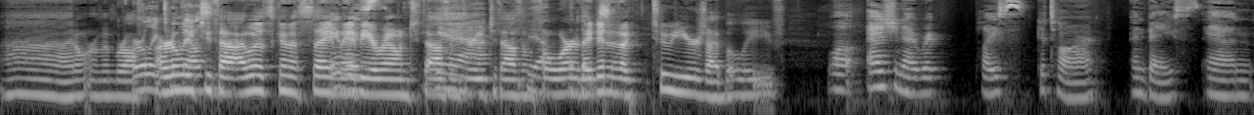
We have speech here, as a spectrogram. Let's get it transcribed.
Ah, I don't remember off Early early 2000. 2000. I was gonna say It maybe was- around 2003, yeah. 2004. Yeah, they did it like two years, I believe. Well, as you know, Rick plays guitar and bass, and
